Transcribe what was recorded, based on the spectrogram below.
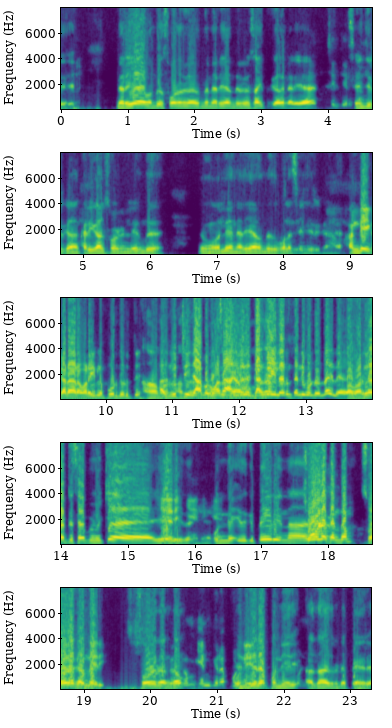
ஏரி நிறைய வந்து சோழர்கள் வந்து நிறைய இந்த விவசாயத்துக்காக நிறைய செஞ்சிருக்காங்க. கரிகால் சோழன்ல இருந்து இவங்க வரலையும் நிறைய வந்து இது போல செஞ்சிருக்காங்க. கங்கை கடாரம் வரையில போர் தொடுத்து அதன் வெற்றி அந்த ஞாபகமா தான் வெற்றி அங்கிருந்து ஞாபகமா. தான் கங்கையில இருந்து தண்ணி கொண்டு வந்தா இல்ல? வரலாற்று சிறப்புமிக்க ஏரி ஏரி. இது. ஒண்ணு இதுக்கு பேரு என்ன? சோழ கங்கம் சோழகங்கம் என்கிற பொன்னேரி. அதான் இதனுடைய பேரு.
